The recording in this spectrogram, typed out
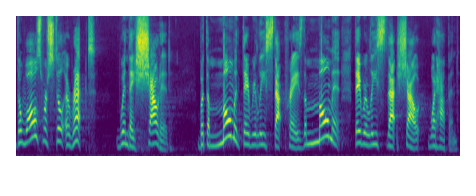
the walls were still erect when they shouted. But the moment they released that praise, the moment they released that shout, what happened?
